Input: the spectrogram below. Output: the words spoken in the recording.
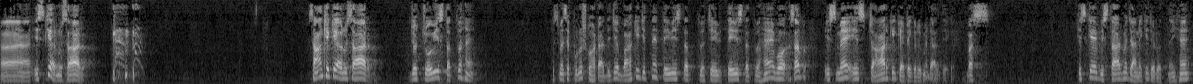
आ, इसके अनुसार सांख्य के अनुसार जो 24 तत्व हैं, उसमें से पुरुष को हटा दीजिए। बाकी जितने तेईस तत्व तेईस तत्व हैं, वो सब इसमें इस चार की कैटेगरी में डाल दिए गए। बस। इसके विस्तार में जाने की ज़रूरत नहीं है।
